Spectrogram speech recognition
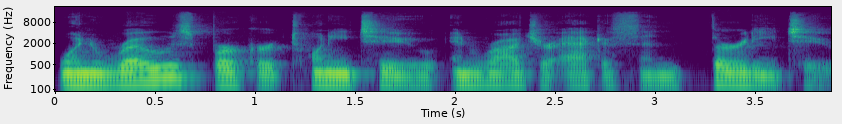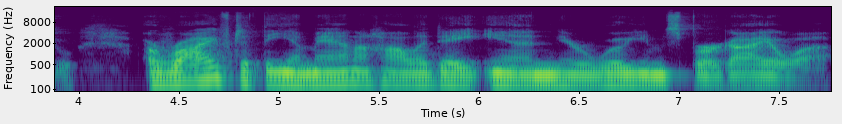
when Rose Burkert, 22, and Roger Atkinson, 32, arrived at the Amana Holiday Inn near Williamsburg, Iowa.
